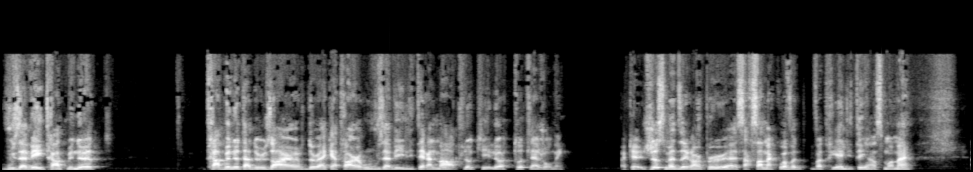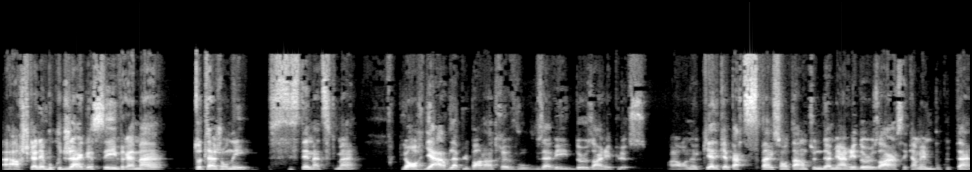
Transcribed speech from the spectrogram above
vous avez 30 minutes, 30 minutes à 2 heures, 2 à 4 heures, où vous avez littéralement Outlook qui est là toute la journée. Juste me dire un peu, euh, ça ressemble à quoi votre, réalité en ce moment? Alors, je connais beaucoup de gens que c'est vraiment toute la journée systématiquement. là, on regarde, la plupart d'entre vous, vous avez deux heures et plus. Alors, on a quelques participants qui sont entre une demi-heure et deux heures. C'est quand même beaucoup de temps.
